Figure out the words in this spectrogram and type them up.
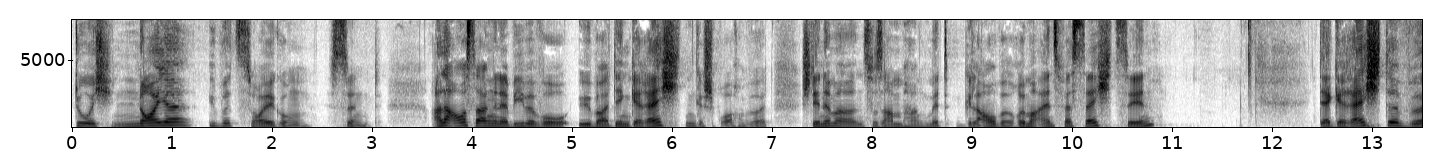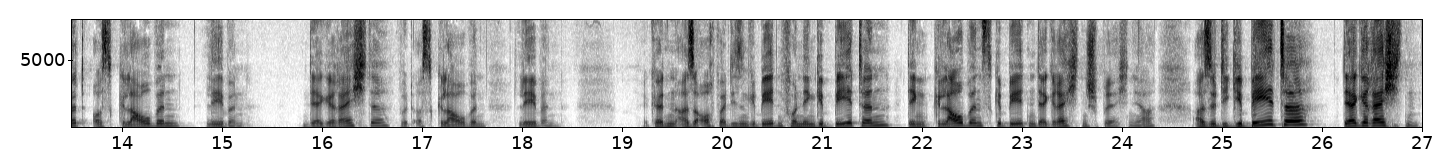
durch neue Überzeugung sind. Alle Aussagen in der Bibel, wo über den Gerechten gesprochen wird, stehen immer im Zusammenhang mit Glaube. Römer 1, Vers 16. Der Gerechte wird aus Glauben leben. Der Gerechte wird aus Glauben leben. Wir könnten also auch bei diesen Gebeten von den Gebeten, den Glaubensgebeten der Gerechten sprechen. Ja? Also die Gebete der Gerechten,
